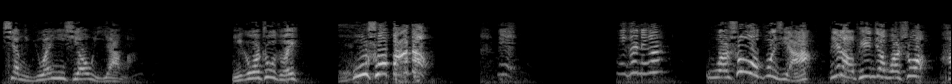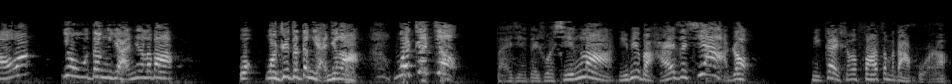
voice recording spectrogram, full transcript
像元宵一样啊！你给我住嘴，胡说八道！我说我不假，你老偏叫我说，好啊，又瞪眼睛了吧？我我这就瞪眼睛啊！我这就白剑飞说：“行了，你别把孩子吓着，你干什么发这么大火啊？”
